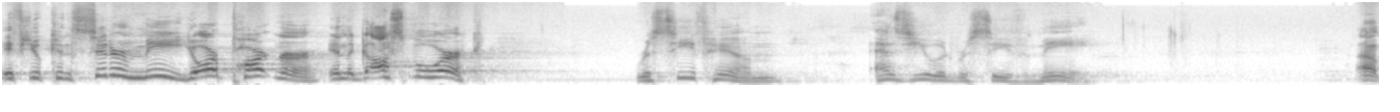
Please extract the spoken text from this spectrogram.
if you consider me your partner in the gospel work, receive him as you would receive me. Uh,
